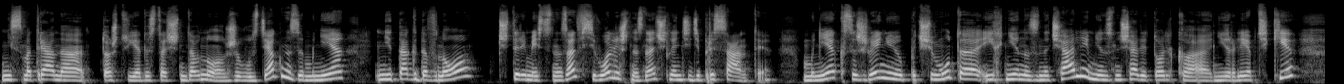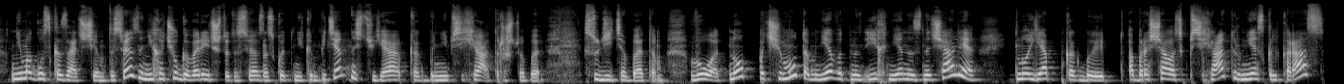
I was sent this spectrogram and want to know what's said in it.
несмотря на то, что я достаточно давно живу с диагнозом, мне не так давно 4 месяца назад всего лишь назначили антидепрессанты. Мне, к сожалению, почему-то их не назначали, мне назначали только нейролептики. Не могу сказать, с чем это связано, не хочу говорить, что это связано с какой-то некомпетентностью, я как бы не психиатр, чтобы судить об этом. Вот. Но почему-то мне вот их не назначали, но я как бы обращалась к психиатру несколько раз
